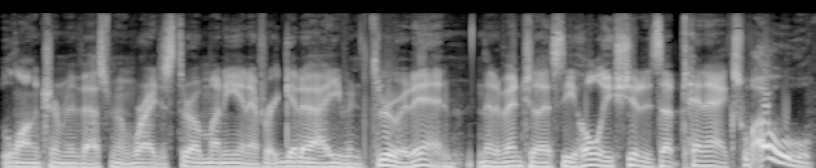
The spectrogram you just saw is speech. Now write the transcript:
long term investment where I just throw money in, I forget I even threw it in. And then eventually I see, holy shit, it's up 10x. Whoa.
